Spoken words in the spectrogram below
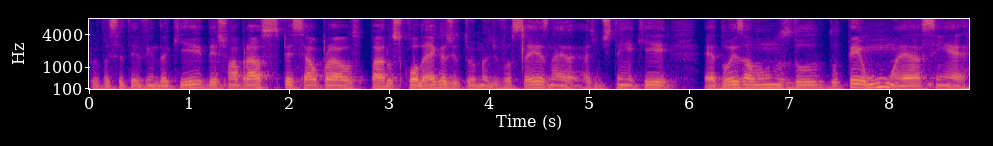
por você ter vindo aqui. Deixa um abraço especial para os, para os colegas de turma de vocês. Né? A gente tem aqui é, dois alunos do, do T1, é assim é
